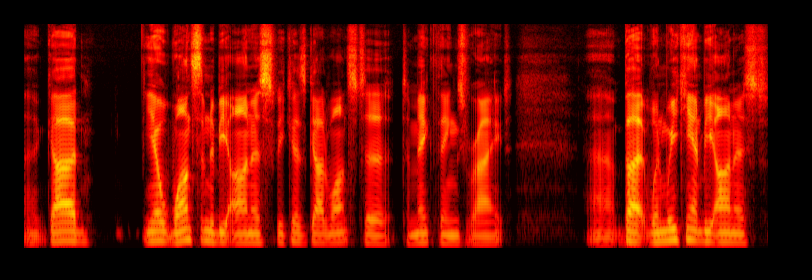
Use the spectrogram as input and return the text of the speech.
Uh, God, you know, wants them to be honest because God wants to to make things right. Uh, but when we can't be honest,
